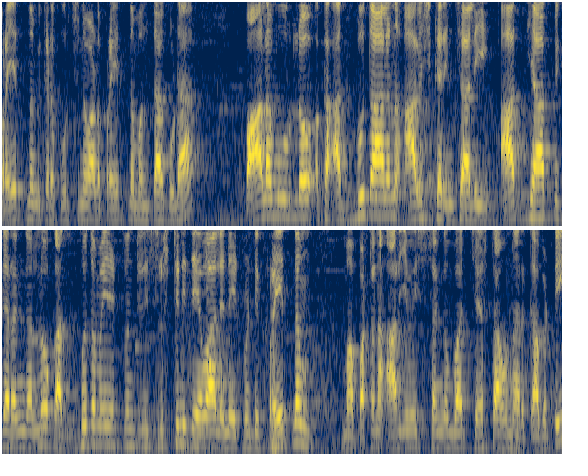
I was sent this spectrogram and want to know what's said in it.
ప్రయత్నం ఇక్కడ కూర్చున్న వాళ్ళ ప్రయత్నం అంతా కూడా పాలవూరులో ఒక అద్భుతాలను ఆవిష్కరించాలి. ఆధ్యాత్మిక రంగంలో ఒక అద్భుతమైనటువంటి సృష్టిని తేవాలనేటువంటి ప్రయత్నం మా పట్టణ ఆర్యవేశ సంఘం వారు చేస్తూ ఉన్నారు. కాబట్టి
